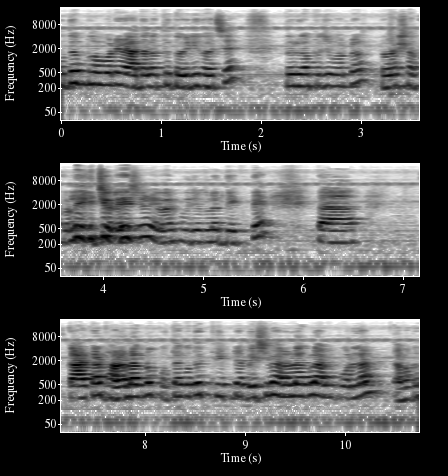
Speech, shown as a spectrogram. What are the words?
উদম ভবনের আদালতে তৈরি হয়েছে। দুর্গাপুজো মণ্ডপ। তোমরা সকলে চলে এসো এবার পুজোগুলো দেখতে। তা কার কার ভালো লাগল, কোথায় কোথায় থিমটা বেশি ভালো লাগল আমি বললাম। আমাকে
